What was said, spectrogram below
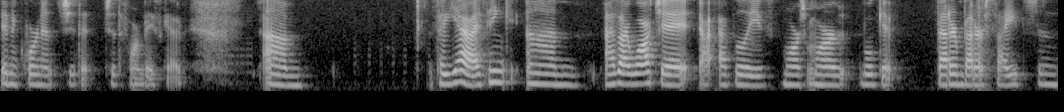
in accordance to the to the form-based code um, so yeah i think um, as i watch it I, I, believe more more will get better and better sites and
